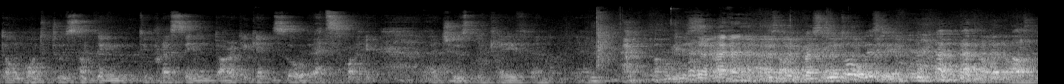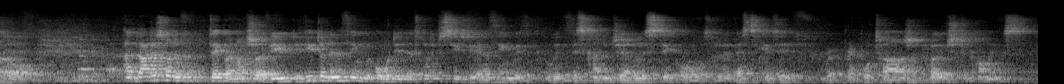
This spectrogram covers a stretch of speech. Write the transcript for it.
don't want to do something depressing and dark again. So that's why I choose the cave and yeah. It's not depressing at all, is it? Not at all. And I just wonder, Dave, I'm not sure, have you, have you done anything, or did you to do anything with, with this kind of journalistic or sort of investigative re- reportage approach to comics?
